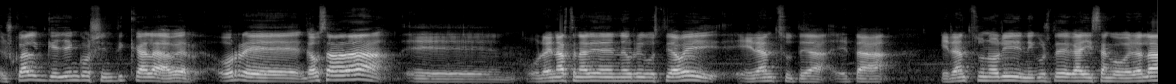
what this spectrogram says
Euskal gehiengo sindikala, a ber, hor gauza bada, e, orain hartzen ari den neurri guzti hauei erantzutea, eta erantzun hori nik uste gai izango gerala,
